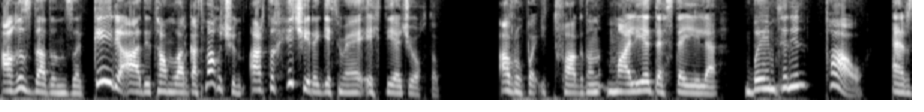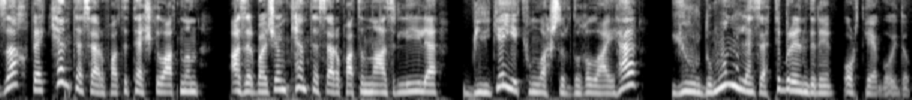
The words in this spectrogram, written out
Ağız dadınıza qeyri-adi tamlar qatmaq üçün artıq heç yerə getməyə ehtiyac yoxdur. Avropa İttifaqının maliyyə dəstəyi ilə BMT-nin FAO, Ərzaq və Kənd Təsərrüfatı Təşkilatının Azərbaycan Kənd Təsərrüfatı Nazirliyi ilə birgə yekunlaşdırdığı layihə Yurdumun ləzzəti brendini ortaya qoydu.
